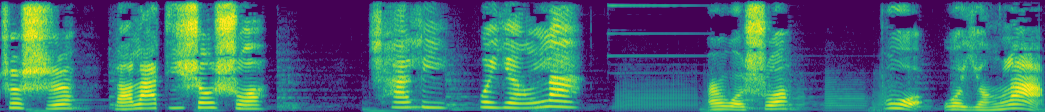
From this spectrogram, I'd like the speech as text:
这时，劳拉低声说：“查理，我赢啦！”而我说：“不，我赢啦！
